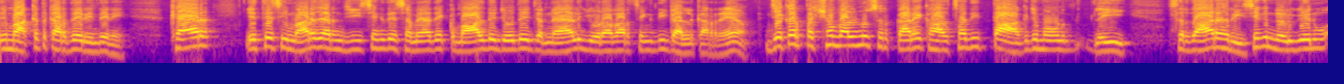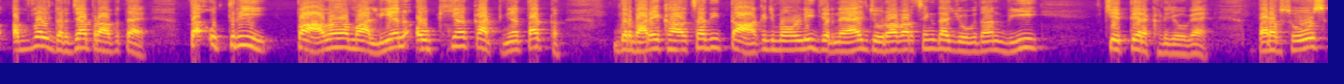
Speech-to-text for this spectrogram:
ਹਿਮਾਕਤ ਕਰਦੇ ਰਹਿੰਦੇ ਨੇ। ਖੈਰ ਇੱਥੇ ਸੀ ਮਹਾਰਾਜਾ ਰਣਜੀਤ ਸਿੰਘ ਦੇ ਸਮਿਆਂ ਦੇ ਕਮਾਲ ਦੇ ਯੋਧੇ ਜਰਨੈਲ ਜੋਰਾਵਰ ਸਿੰਘ ਦੀ ਗੱਲ ਕਰ ਰਹੇ ਹਾਂ। ਜੇਕਰ ਪੱਛਮ ਵੱਲ ਨੂੰ ਸਰਕਾਰੇ ਖਾਲਸਾ ਦੀ ਧਾਕ ਜਮਾਉਣ ਲਈ ਸਰਦਾਰ ਹਰੀ ਸਿੰਘ ਨਲੂਏ ਨੂੰ ਅਵਲ ਦਰਜਾ ਪ੍ਰਾਪਤ ਹੈ, ਤਾਂ ਉੱਤਰੀ ਭਾਵ ਹਿਮਾਲੀਅਨ ਔਖੀਆਂ ਘਾਟੀਆਂ ਤੱਕ ਦਰਬਾਰੇ ਖਾਲਸਾ ਦੀ ਧਾਕ ਜਮਾਉਣ ਲਈ ਜਰਨੈਲ ਜੋਰਾਵਰ ਸਿੰਘ ਦਾ ਯੋਗਦਾਨ ਵੀ ਚੇਤੇ ਰੱਖਣਯੋਗ ਹੈ। ਪਰ ਅਫਸੋਸ,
